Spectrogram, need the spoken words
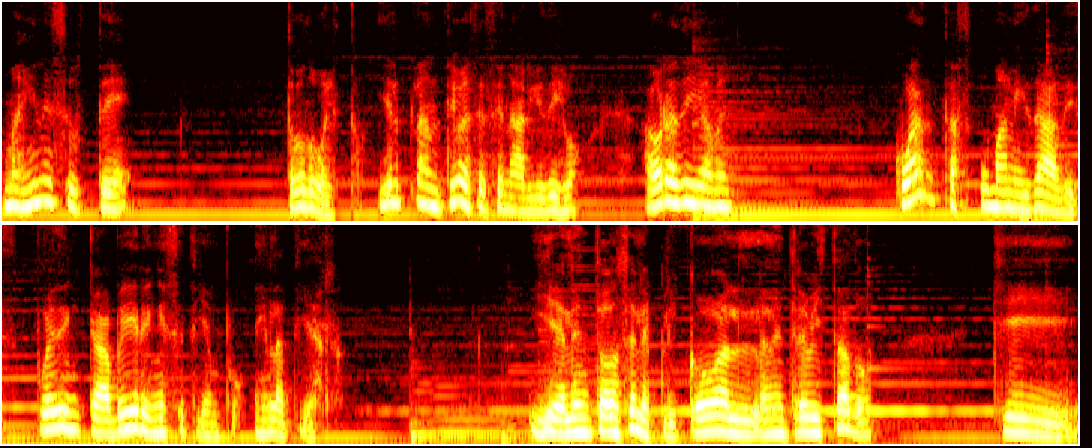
imagínese usted todo esto. Y él planteó ese escenario y dijo, ahora dígame, ¿cuántas humanidades pueden caber en ese tiempo en la Tierra? Y él entonces le explicó al, entrevistador que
